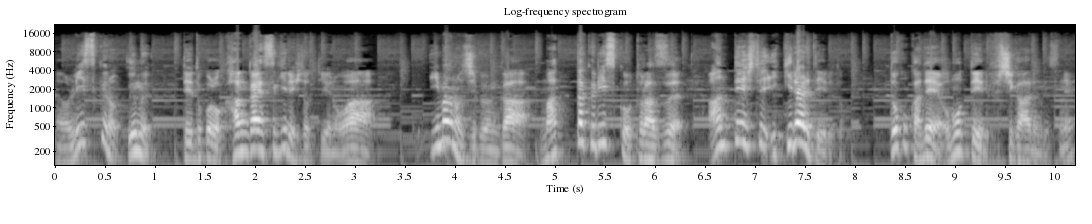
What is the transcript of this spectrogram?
あのリスクの有無っていうところを考えすぎる人っていうのは、今の自分が全くリスクを取らず、安定して生きられていると、どこかで思っている節があるんですね。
